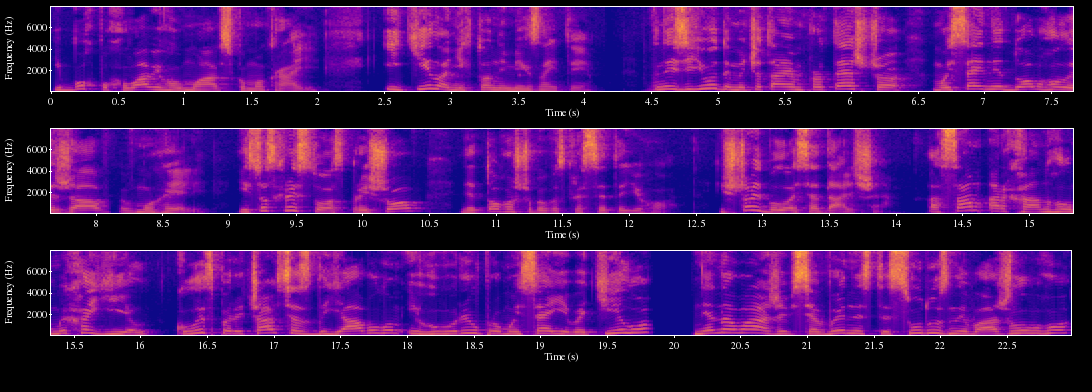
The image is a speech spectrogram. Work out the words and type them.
і Бог поховав його в Моавському краї, і тіла ніхто не міг знайти. В книзі Юди ми читаємо про те, що Мойсей недовго лежав в могилі. Ісус Христос прийшов для того, щоб воскресити його. І що відбулося далі? А сам архангел Михаїл, коли сперечався з дияволом і говорив про Мойсеєве тіло, не наважився винести суду зневажливого,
